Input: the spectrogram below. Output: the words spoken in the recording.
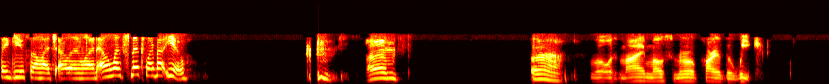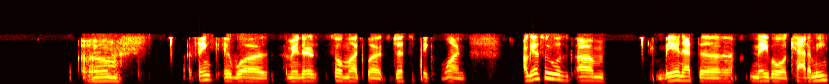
Thank you so much, Ellen One. Ellen One Smith, what about you? um, uh, what was my most memorable part of the week? Um, I think it was. I mean, there's so much, but just to pick one, I guess it was um, being at the Naval Academy,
